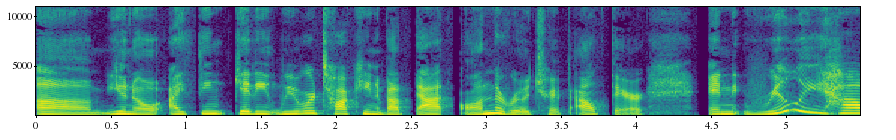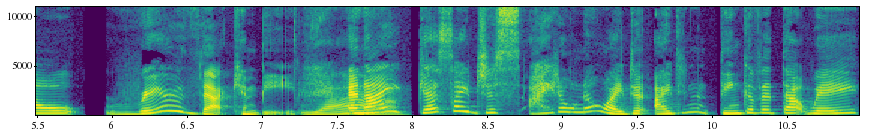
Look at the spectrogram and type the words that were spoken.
Um, you know, I think getting, we were talking about that on the road trip out there and really how rare that can be. Yeah. And I guess I just, I don't know. I, di- I didn't think of it that way.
